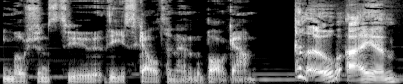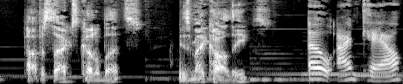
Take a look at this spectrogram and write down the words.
He motions to the skeleton in the ball gown. Hello, I am Papa Slacks Cuttlebutts. These are my colleagues. Oh, I'm Cal.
